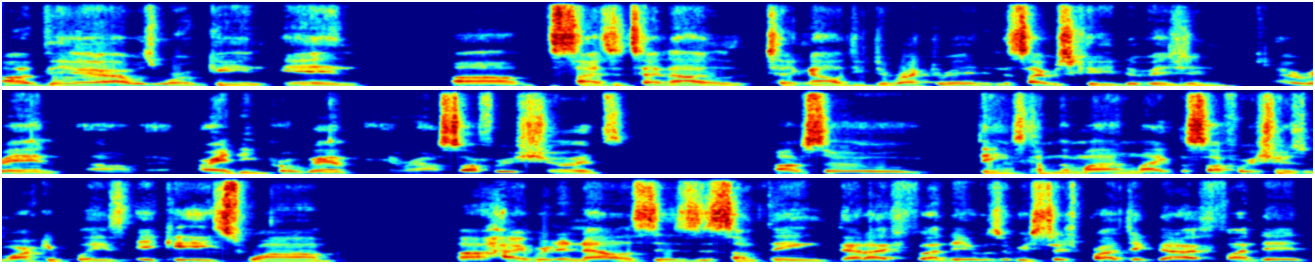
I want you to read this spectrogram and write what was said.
Uh, there, I was working in um, the Science and Technology, Technology Directorate in the Cybersecurity Division. I ran um, R&D program around software assurance. Uh, so things come to mind like the software assurance marketplace, aka SWAMP. Uh, hybrid analysis is something that I funded. It was a research project that I funded.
